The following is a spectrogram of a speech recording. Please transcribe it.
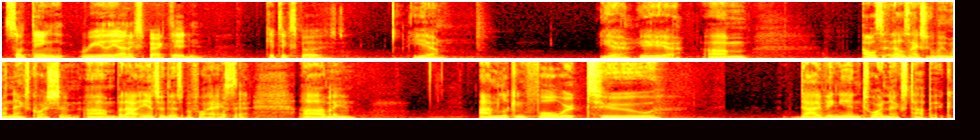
something really unexpected gets exposed. Yeah. Yeah, yeah, yeah. Um, I was that was actually gonna be my next question. Um, but I'll answer this before I ask that. Um, I'm looking forward to diving into our next topic,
